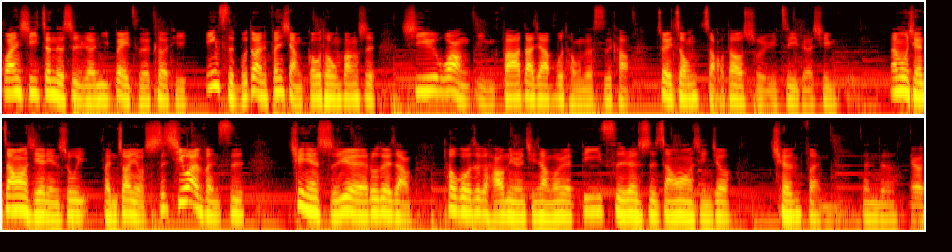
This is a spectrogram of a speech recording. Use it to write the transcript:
关系真的是人一辈子的课题，因此不断分享沟通方式，希望引发大家不同的思考，最终找到属于自己的幸福。那目前张望行的脸书粉专有十七万粉丝。去年十月，陆队长透过这个好女人情场攻略，第一次认识张望行就圈粉，真的有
